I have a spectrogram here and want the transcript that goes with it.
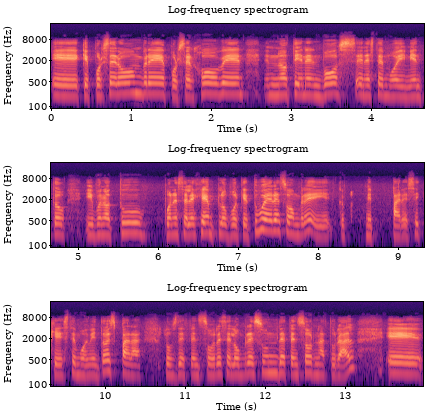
eh, que por ser hombre, por ser joven, no tienen voz en este movimiento. Y bueno, tú pones el ejemplo porque tú eres hombre y me parece que este movimiento es para los defensores, el hombre es un defensor natural. Eh,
